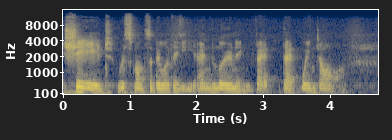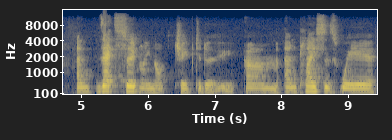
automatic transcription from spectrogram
shared responsibility and learning that, that went on. And that's certainly not cheap to do. Um, and places where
